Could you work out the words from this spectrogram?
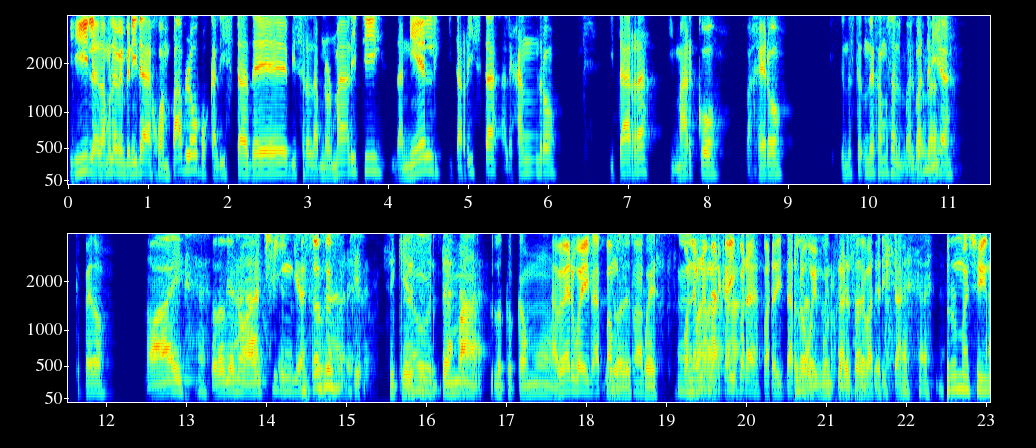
Y le damos la bienvenida a Juan Pablo, vocalista de Visceral Abnormality, Daniel, guitarrista, Alejandro, guitarra, y Marco, bajero. ¿Dónde, dejamos al batería? ¿Qué pedo? No hay, todavía no ah, hay. Entonces, si quieres ah, ese tema, lo tocamos. A ver, güey, vamos después. A, ponle una marca ahí para, para editarlo, güey, por eso de baterista. Drum Machine.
